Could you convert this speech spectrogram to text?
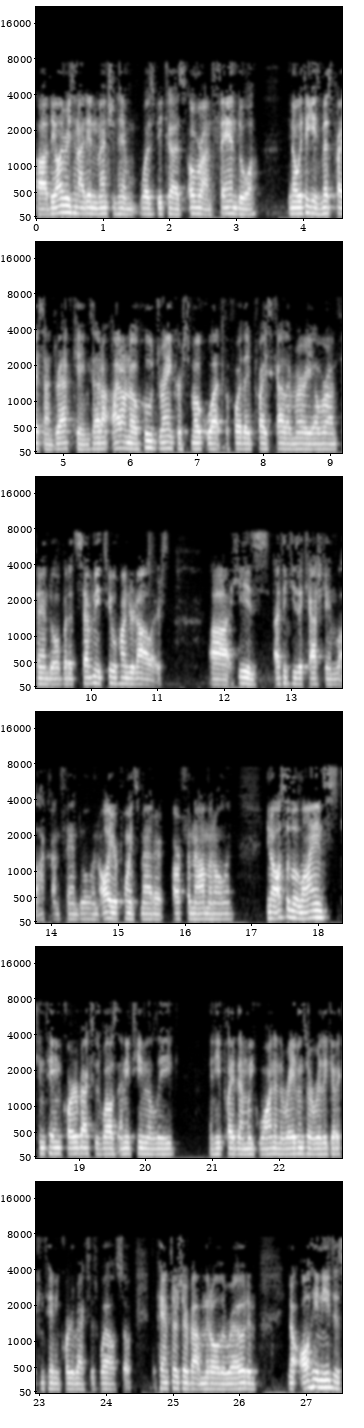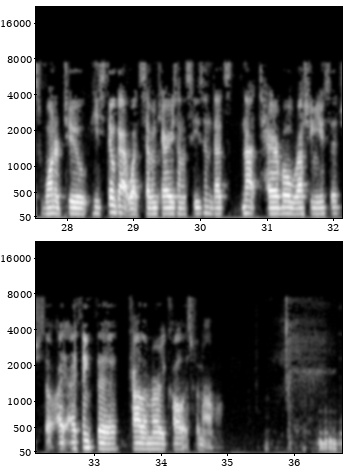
uh, the only reason I didn't mention him was because over on FanDuel, you know, we think he's mispriced on DraftKings. I don't, I don't know who drank or smoked what before they priced Kyler Murray over on FanDuel, but it's $7,200. Uh, he is, I think he's a cash game lock on FanDuel and all your points matter are phenomenal. And, you know, also the Lions contain quarterbacks as well as any team in the league. And he played them week one and the Ravens are really good at containing quarterbacks as well. So the Panthers are about middle of the road and, you know, all he needs is one or two. He's still got what, seven carries on the season? That's not terrible rushing usage. So I, I think the Kyler Murray call is phenomenal.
